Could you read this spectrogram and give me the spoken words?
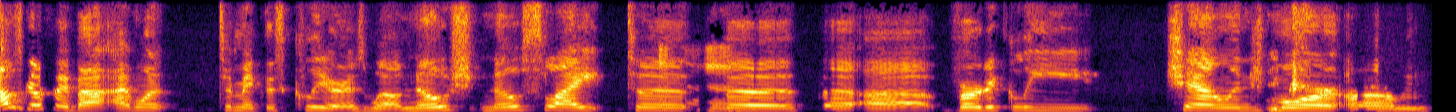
I was gonna say, but I want to make this clear as well. No, sh- no slight to Mhm. the the uh, vertically challenged, more um,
